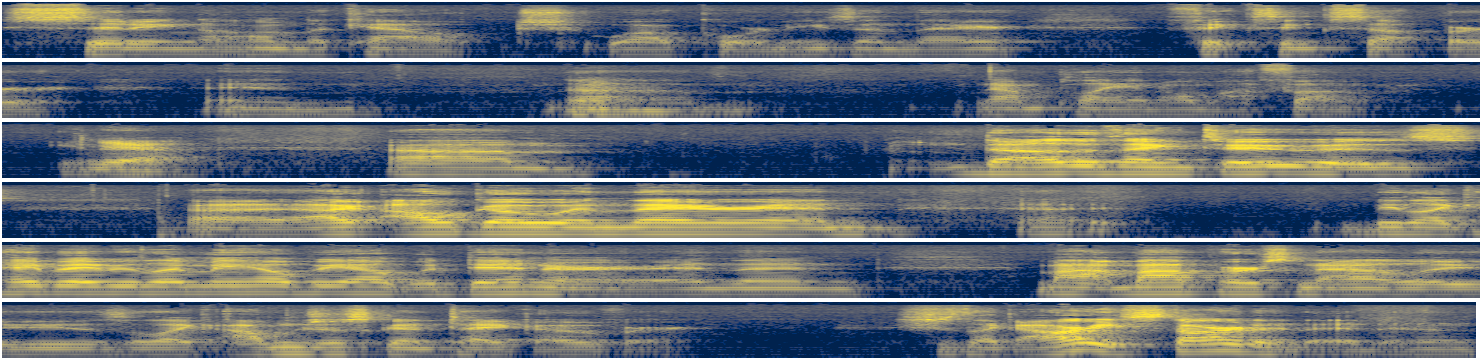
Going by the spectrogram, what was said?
sitting on the couch while courtney's in there fixing supper and um, i'm playing on my phone you know? Yeah. Um, the other thing too is uh, I, I'll go in there and uh, be like, "Hey, baby, let me help you out with dinner," and then my my personality is like, "I'm just gonna take over." She's like, "I already started it," and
